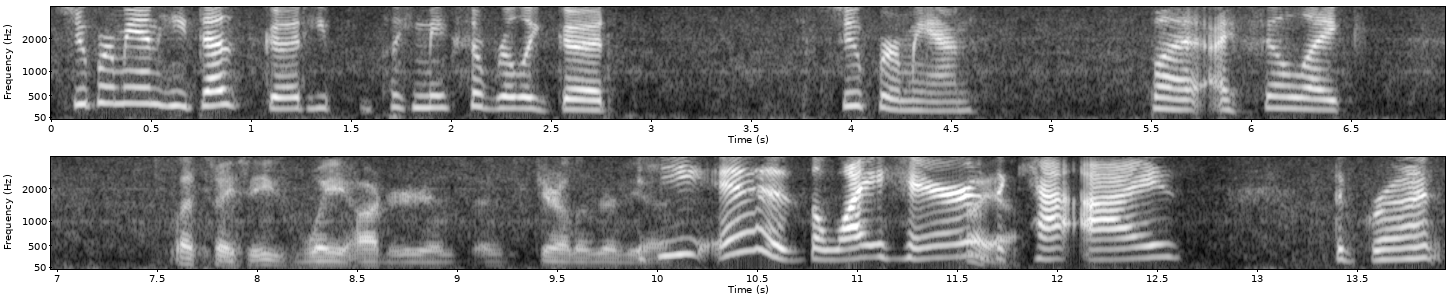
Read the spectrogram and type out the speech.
Superman, he does good. He he makes a really good Superman, but I feel like Let's face it, he's way harder as as Geralt of Rivia. he is the white hair, Oh, the cat eyes, the grunt.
